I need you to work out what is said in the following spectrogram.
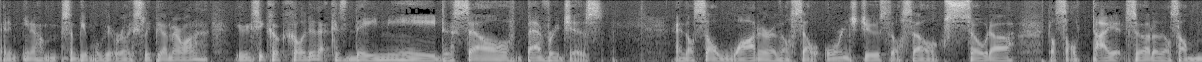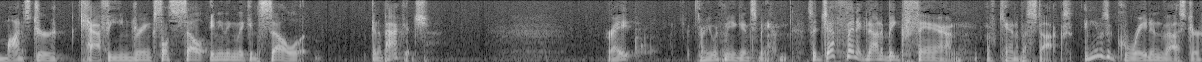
And you know, some people get really sleepy on marijuana. You're going to see Coca Cola do that because they need to sell beverages. And they'll sell water, they'll sell orange juice, they'll sell soda, they'll sell diet soda, they'll sell monster caffeine drinks, they'll sell anything they can sell in a package. Right? Are you with me against me? So Jeff Vinik, not a big fan of cannabis stocks, and he was a great investor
